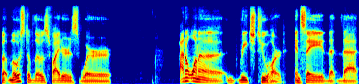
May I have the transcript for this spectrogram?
but most of those fighters were. I don't want to reach too hard and say that that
